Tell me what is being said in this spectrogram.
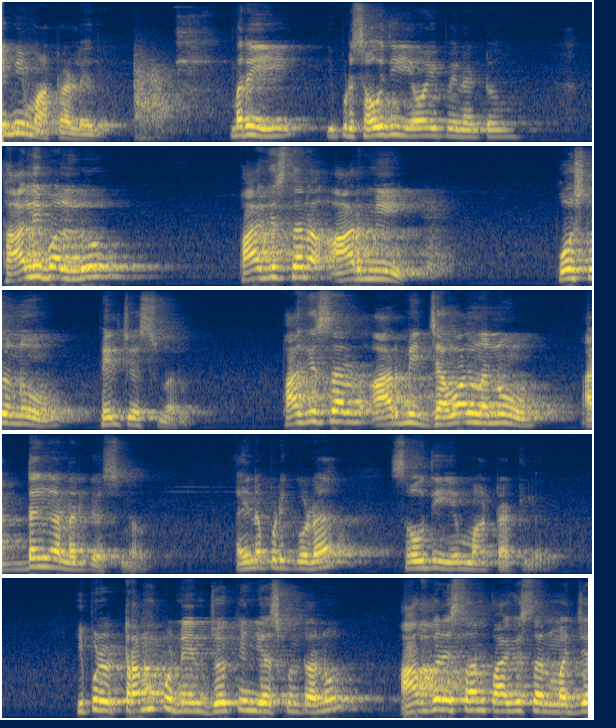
ఏమీ మాట్లాడలేదు. మరి ఇప్పుడు సౌదీ ఏమైపోయినట్టు? తాలిబాన్లు పాకిస్తాన్ ఆర్మీ పోస్టులను పేల్చేస్తున్నారు పాకిస్తాన్ ఆర్మీ జవాన్లను అడ్డంగా నరికేస్తున్నారు. అయినప్పటికీ కూడా సౌదీ ఏం మాట్లాడట్లేదు. ఇప్పుడు ట్రంప్ నేను జోక్యం చేసుకుంటాను ఆఫ్ఘనిస్తాన్ పాకిస్తాన్ మధ్య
